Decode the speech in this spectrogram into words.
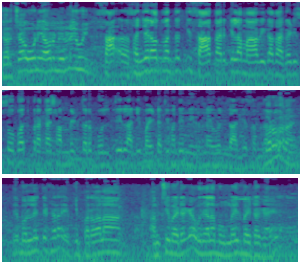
चर्चा होऊन यावर निर्णय होईल. संजय राऊत म्हणतात की सहा तारखेला महाविकास आघाडी सोबत प्रकाश आंबेडकर बोलतील आणि बैठकीमध्ये निर्णय होईल जागे समजा बरोबर आहे. ते बोलले ते खरं आहे की परवाला आमची बैठक आहे उद्याला मुंबईत बैठक आहे.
